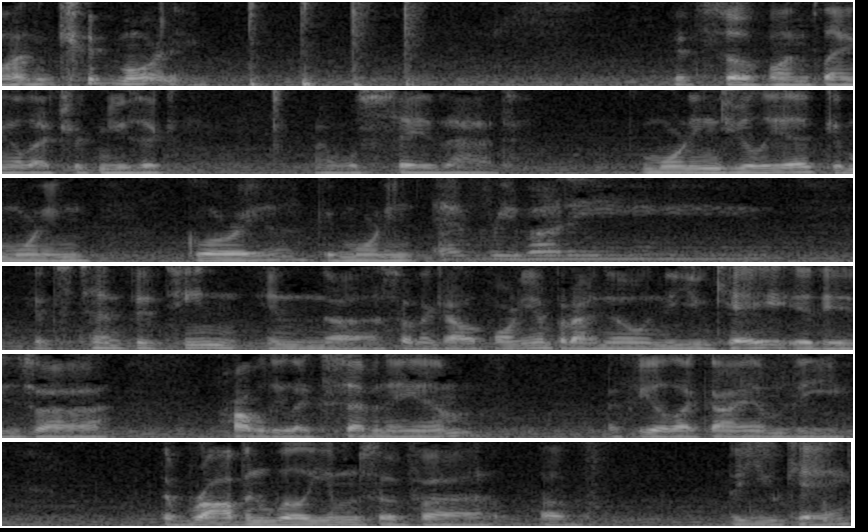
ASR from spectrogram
Everyone. Good morning. It's so fun playing electric music. I will say that. Good morning, Julia. Good morning, Gloria. Good morning, everybody. It's 10:15 in uh, Southern California, but I know in the UK it is uh, probably like 7 a.m. I feel like I am the the Robin Williams of uh, of the UK.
